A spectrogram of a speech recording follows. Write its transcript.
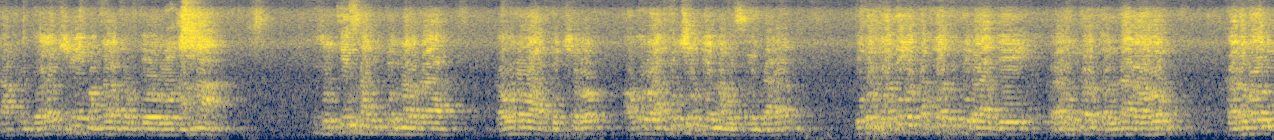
ಡಾಕ್ಟರ್ ಜಯಲಕ್ಷ್ಮಿ ಮಂಗಳಮೂರ್ತಿ ಅವರು ನಮ್ಮ ಶ್ರುತಿ ಸಾಹಿತ್ಯ ಮೇಳದ ಗೌರವ ಅಧ್ಯಕ್ಷರು. ಅವರು ಅಧ್ಯಕ್ಷತೆಯನ್ನು ವಹಿಸಲಿದ್ದಾರೆ. ಇದರ ಜೊತೆಗೆ ಮುಖ್ಯ ರವೀಂದ್ರ ರವಿಂದ್ರ ಜಲ್ದಾರ್ ಅವರು ಕಡಗೋಲ್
